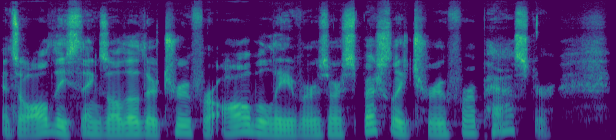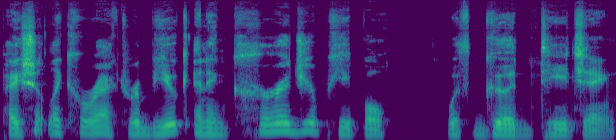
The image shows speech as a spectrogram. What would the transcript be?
And so, all these things, although they're true for all believers, are especially true for a pastor. Patiently correct, rebuke, and encourage your people with good teaching.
